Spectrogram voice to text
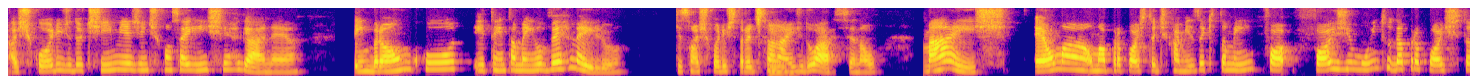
as cores do time a gente consegue enxergar, né? Tem branco e tem também o vermelho, que são as cores tradicionais Sim. do Arsenal. Mas é uma, uma proposta de camisa que também fo foge muito da proposta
